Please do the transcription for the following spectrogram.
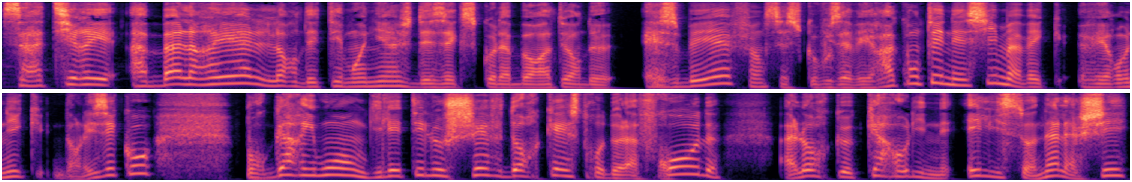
Ça a tiré à balles réelles lors des témoignages des ex-collaborateurs de SBF, hein, c'est ce que vous avez raconté Nessim avec Véronique dans les échos. Pour Gary Wong, il était le chef d'orchestre de la fraude, alors que Caroline Ellison a lâché.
